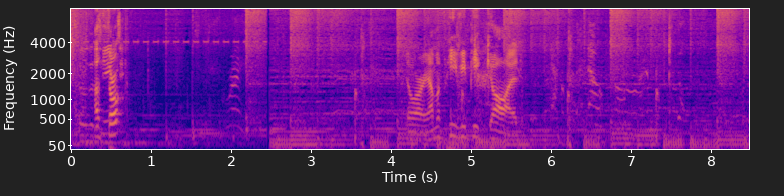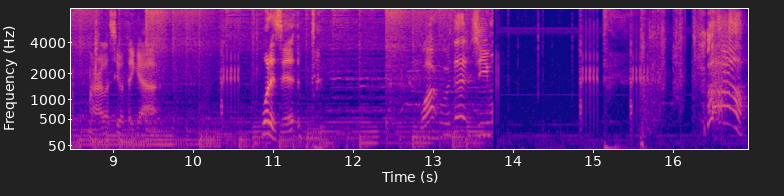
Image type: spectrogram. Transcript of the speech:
So the A throw- Don't worry, I'm a PvP god. Alright, let's see what they got. What is it? What was that? G. ah!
